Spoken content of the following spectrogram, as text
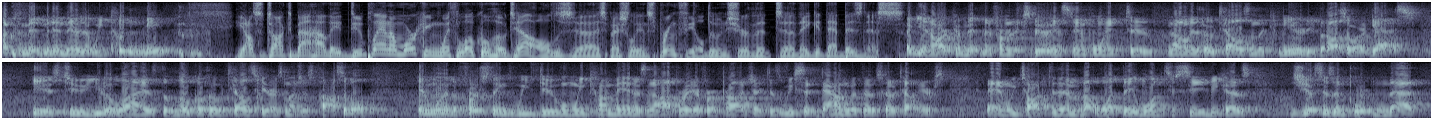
a commitment in there that we couldn't meet. He also talked about how they do plan on working with local hotels, uh, especially in Springfield, to ensure that uh, they get that business. Again, our commitment from an experience standpoint to not only the hotels and the community, but also our guests is to utilize the local hotels here as much as possible. And one of the first things we do when we come in as an operator for a project is we sit down with those hoteliers and we talk to them about what they want to see because just as important that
